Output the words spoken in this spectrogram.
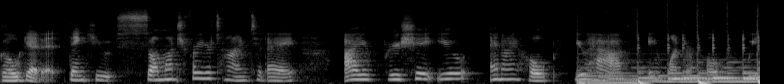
Go get it. Thank you so much for your time today. I appreciate you and I hope you have a wonderful week.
